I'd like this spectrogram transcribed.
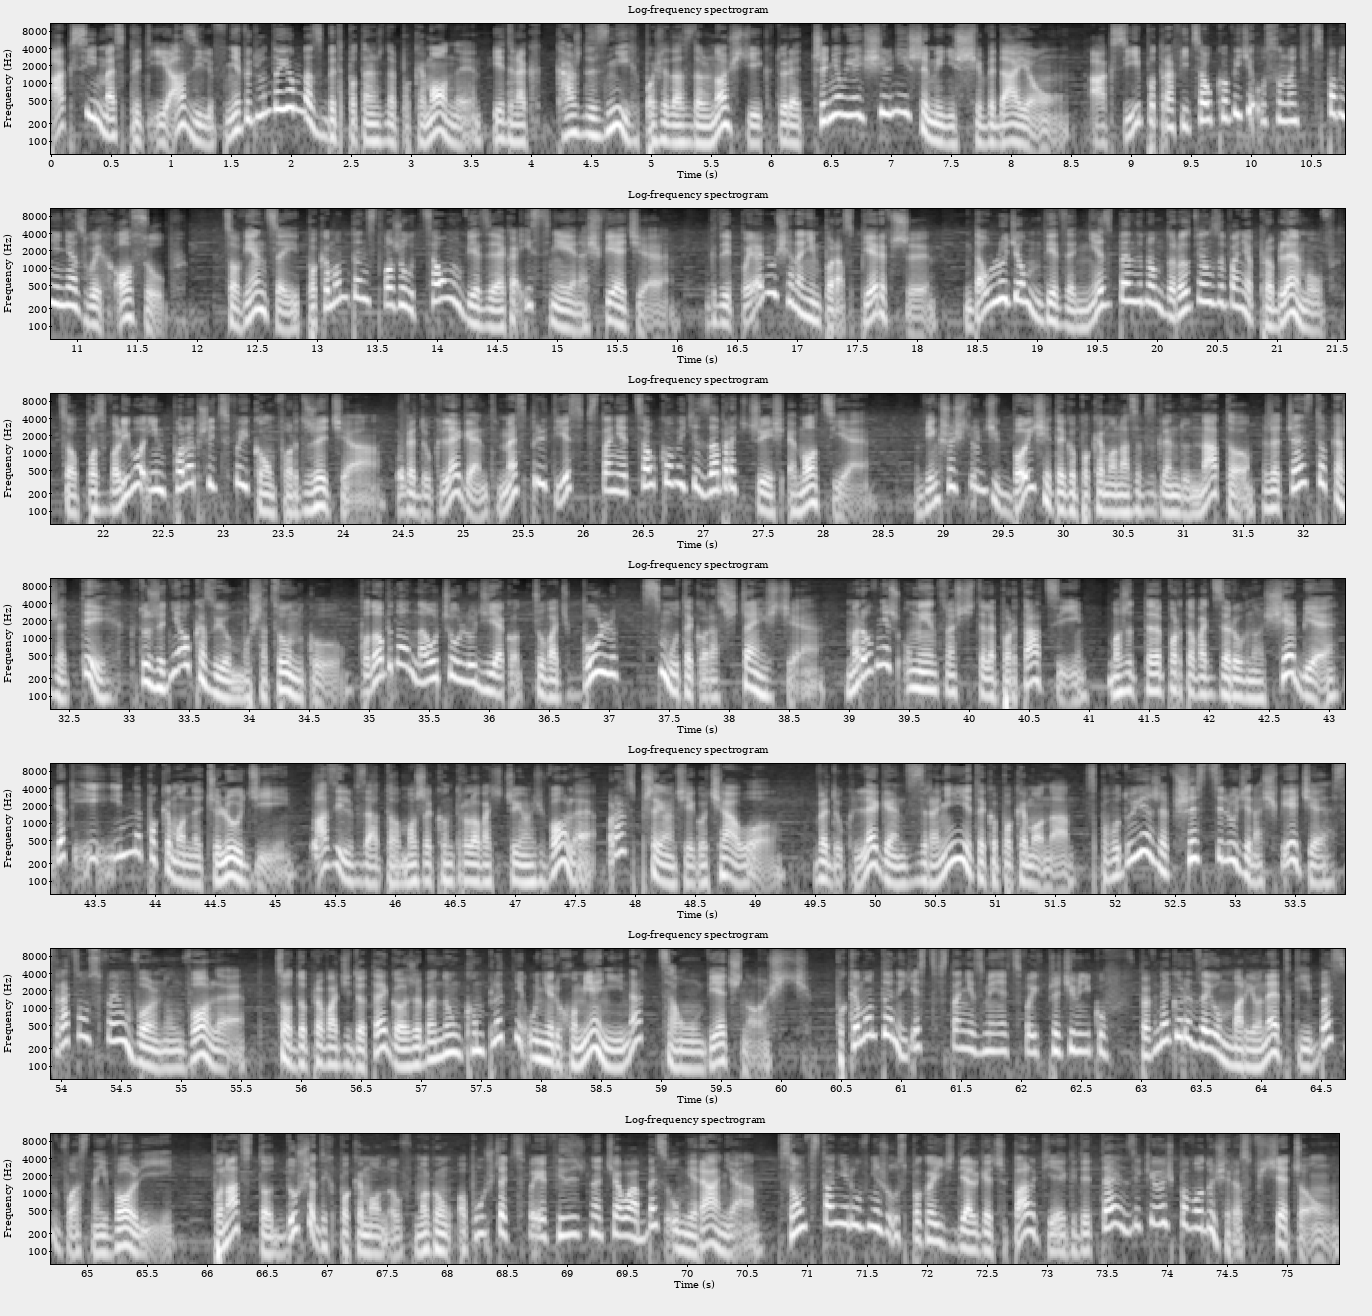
Axi, Mesprit i Azilf nie wyglądają na zbyt potężne Pokémony, jednak każdy z nich posiada zdolności, które czynią je silniejszymi niż się wydają. Axi potrafi całkowicie usunąć wspomnienia złych osób. Co więcej, Pokémon ten stworzył całą wiedzę, jaka istnieje na świecie. Gdy pojawił się na nim po raz pierwszy, dał ludziom wiedzę niezbędną do rozwiązywania problemów, co pozwoliło im polepszyć swój komfort życia. Według legend, Mesprit jest w stanie całkowicie zabrać czyjeś emocje. Większość ludzi boi się tego Pokemona ze względu na to, że często karze tych, którzy nie okazują mu szacunku. Podobno nauczył ludzi jak odczuwać ból, smutek oraz szczęście. Ma również umiejętność teleportacji. Może teleportować zarówno siebie, jak i inne Pokemony czy ludzi. Azilf za to może kontrolować czyjąś wolę oraz przejąć jego ciało. Według legend zranienie tego Pokemona spowoduje, że wszyscy ludzie na świecie stracą swoją wolną wolę, co doprowadzi do tego, że będą kompletnie unieruchomieni na całą wieczność. Pokémon ten jest w stanie zmieniać swoich przeciwników w pewnego rodzaju marionetki bez własnej woli. Ponadto dusze tych Pokémonów mogą opuszczać swoje fizyczne ciała bez umierania. Są w stanie również uspokoić Dialgę czy Palkię, gdy te z jakiegoś powodu się rozwścieczą.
